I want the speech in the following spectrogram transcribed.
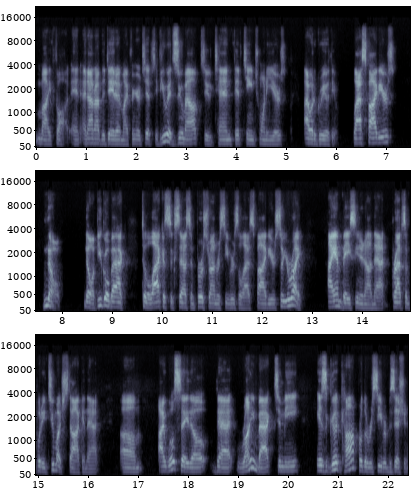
my thought and, and i don't have the data at my fingertips. If you had zoom out to 10 15 20 years i would agree with you. Last five years no. No if you go back to the lack of success in first round receivers the last five years so you're right. I am basing it on that. Perhaps i'm putting too much stock in that. Um, i will say though that running back to me is a good comp for the receiver position.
